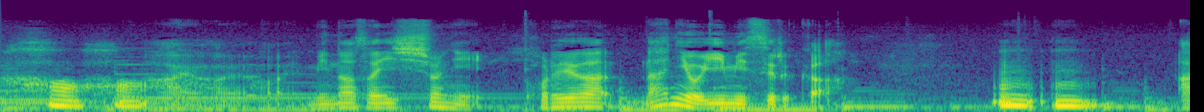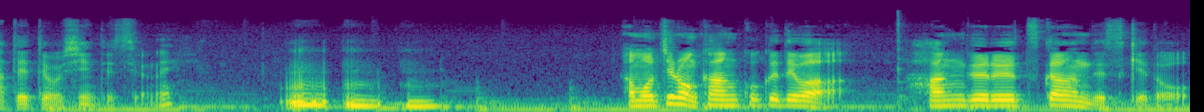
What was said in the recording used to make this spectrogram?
はあははいはいはい、皆さん一緒にこれが何を意味するかあうんうん。当ててほしいんですよね。うんうんうん。あもちろん韓国ではハングル使うんですけど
